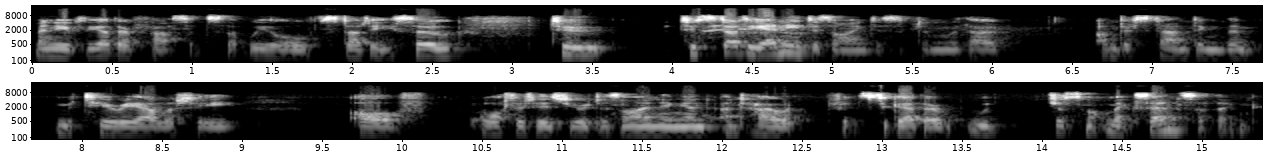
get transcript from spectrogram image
many of the other facets that we all study. So to to study any design discipline without understanding the materiality of what it is you're designing and, and how it fits together would just not make sense, I think.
